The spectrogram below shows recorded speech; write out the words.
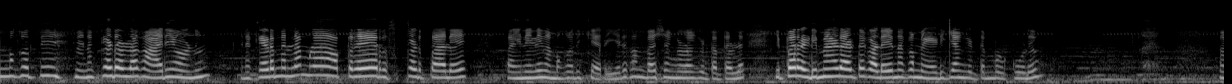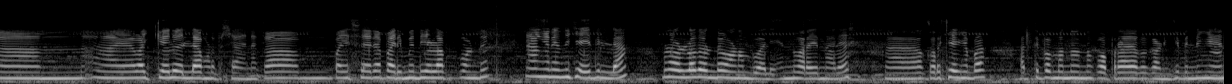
നമുക്ക് ഒത്തിരി മെനക്കേടുള്ള കാര്യമാണ്. മെനക്കേടെന്നല്ല നമ്മൾ അത്രേ റിസ്ക് എടുത്താലേ ഫൈനലി നമുക്കൊരു ചെറിയൊരു സന്തോഷങ്ങളൊക്കെ കിട്ടത്തുള്ളൂ. ഇപ്പോൾ റെഡിമെയ്ഡായിട്ട് കടയിൽ നിന്നൊക്കെ മേടിക്കാൻ കിട്ടുമ്പോൾ കൂടും വയ്ക്കലും എല്ലാം കൂടെ. പക്ഷേ അതിനൊക്കെ പൈസയുടെ പരിമിതികളൊക്കെ കൊണ്ട് ഞാൻ അങ്ങനെയൊന്നും ചെയ്തില്ല. നമ്മളുള്ളതുണ്ട് ഓണം പോലെ എന്ന് പറയുന്നത്. കുറച്ച് കഴിഞ്ഞപ്പോൾ അത്തിപ്പം വന്ന് വന്ന് കൊപ്രായൊക്കെ കാണിച്ചു. പിന്നെ ഞാൻ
